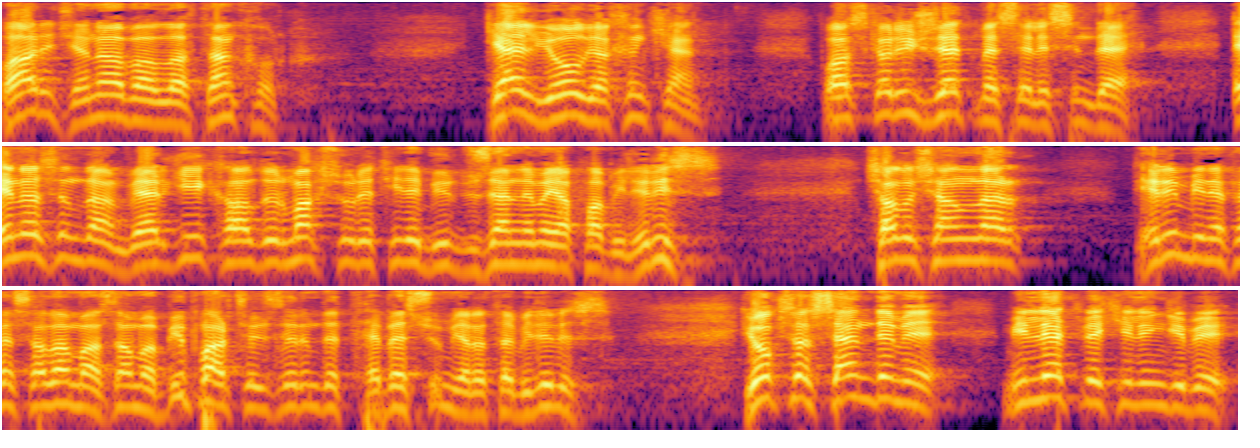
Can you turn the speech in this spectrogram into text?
Bari Cenab-ı Allah'tan kork. Gel yol yakınken bu asgari ücret meselesinde en azından vergiyi kaldırmak suretiyle bir düzenleme yapabiliriz. Çalışanlar derin bir nefes alamaz ama bir parça üzerimde tebessüm yaratabiliriz. Yoksa sen de mi milletvekilin gibi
